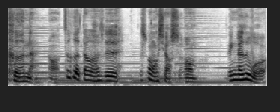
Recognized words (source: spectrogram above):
柯南哦，这个倒是这是我小时候嘛，应该是我。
